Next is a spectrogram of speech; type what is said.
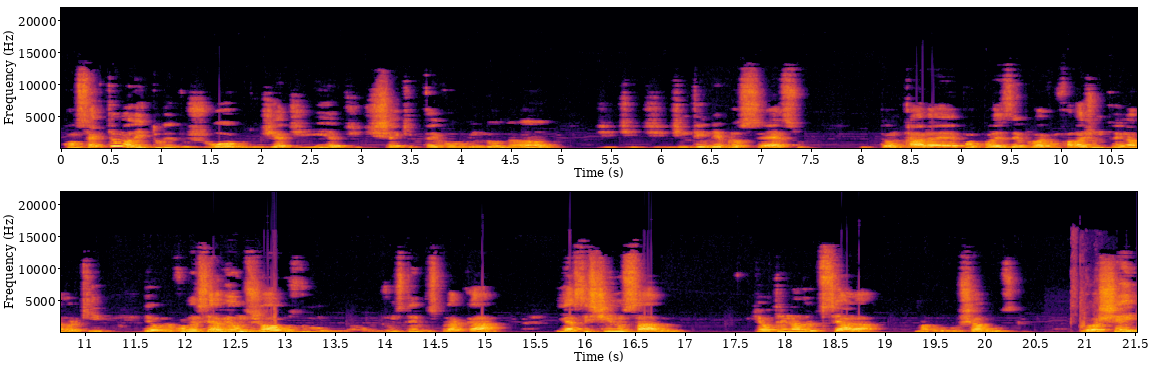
consegue ter uma leitura do jogo, do dia a dia, de, de se a equipe está evoluindo ou não, de, de, de, de, entender processo. Então, cara, é, por, por exemplo, vamos falar de um treinador que eu, eu comecei a ver uns jogos do, de uns tempos para cá e assisti no sábado, que é o treinador do Ceará, o Chamusca. Eu achei,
